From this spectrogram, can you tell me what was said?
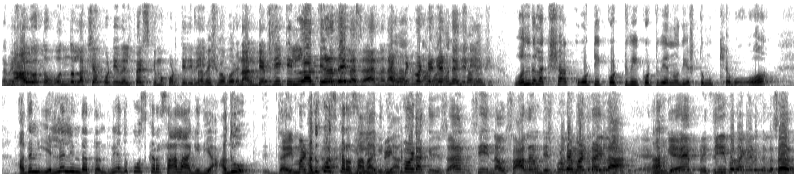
ನಾವಿವತ್ತು ನಾವು ಇವತ್ತು ಒಂದು ಲಕ್ಷ ಕೋಟಿ ವೆಲ್ಫೇರ್ ಸ್ಕೀಮ್ ಕೊಡ್ತಿದೀವಿ. ರಮೇಶ್ ಬಾಬು ಅವರೇ. ನಾನು ಡೆಫಿಸಿಟ್ ಇಲ್ಲ ಅಂತ ಹೇಳದೇ ಇಲ್ಲ ಸರ್ ನಾನು ಅಡ್ಮಿಟ್ ಮಾಡ್ಕೊಂಡು ಒಂದು ಲಕ್ಷ ಕೋಟಿ ಕೊಟ್ವಿ ಕೊಟ್ವಿ ಅನ್ನೋದು ಎಷ್ಟು ಮುಖ್ಯವೋ ಅದನ್ನ ಎಲ್ಲೆಲ್ಲಿಂದ ತಂದ್ವಿ? ಅದಕ್ಕೋಸ್ಕರ ಸಾಲ ಆಗಿದ್ಯಾ? ಅದು. ದಯಮಾಡಿ ಅದಕ್ಕೋಸ್ಕರ ಸಾಲ ಆಗಿದ್ಯಾ ಪ್ರಿಂಟ್. ಸರ್. ಸಿ ನಾವು ಸಾಲ ಡಿಸ್ಪ್ಯೂಟೇ ಮಾಡ್ತಾ ಇಲ್ಲ. ನಮ್ಗೆ ಪ್ರತಿ sir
